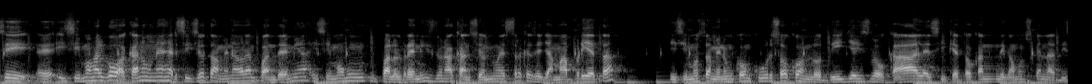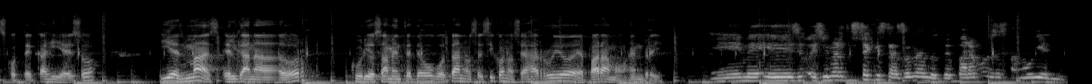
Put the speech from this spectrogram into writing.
Sí, eh, hicimos algo bacano, un ejercicio también ahora en pandemia. Hicimos un, para el remix de una canción nuestra que se llama Aprieta. Hicimos también un concurso con los DJs locales y que tocan, digamos que en las discotecas y eso. Y es más, el ganador, curiosamente, es de Bogotá. No sé si conoces a Ruido de Páramo, Henry. Eh, es, un artista que está sonando, de Páramo se está moviendo.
